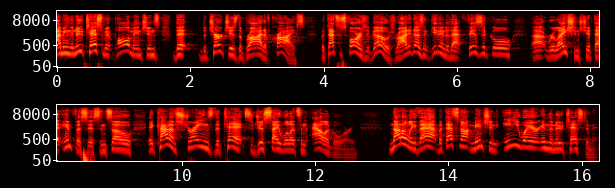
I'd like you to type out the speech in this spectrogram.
I mean, the New Testament, Paul mentions that the church is the bride of Christ, but that's as far as it goes, right? It doesn't get into that physical uh, relationship, that emphasis. And so it kind of strains the text to just say, well, it's an allegory. Not only that, but that's not mentioned anywhere in the New Testament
